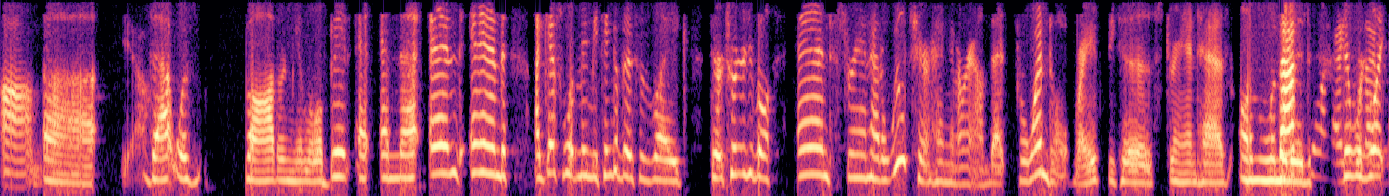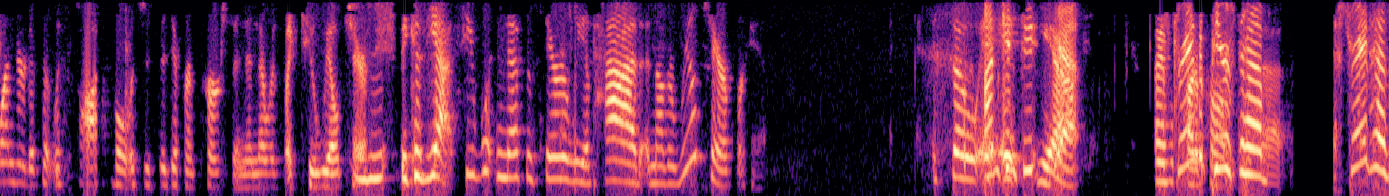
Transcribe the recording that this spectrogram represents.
Um, uh yeah. that was bothering me a little bit and, and that and and I guess what made me think of this is like there are 200 people and Strand had a wheelchair hanging around that for Wendell right because Strand has That's unlimited why I, there were I like wondered if it was possible it was just a different person and there was like two wheelchairs. Mhm. Because yes, he wouldn't necessarily have had another wheelchair for him. So it, I'm it- confused yeah, yeah. A Strand appears to have that. Strand has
